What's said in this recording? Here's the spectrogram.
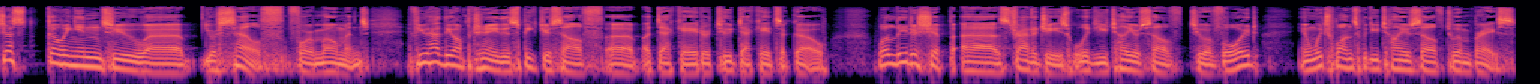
just going into yourself for a moment, if you had the opportunity to speak to yourself a decade or two decades ago, what leadership uh, strategies would you tell yourself to avoid, and which ones would you tell yourself to embrace?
